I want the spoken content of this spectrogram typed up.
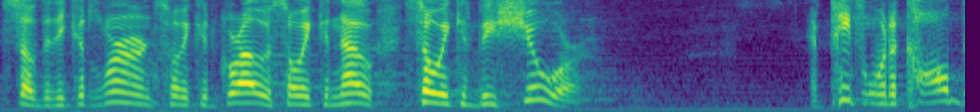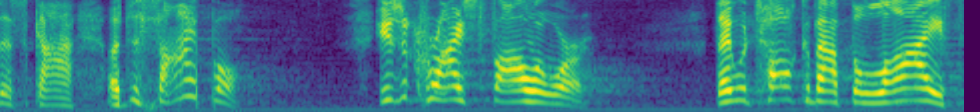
so that he could learn, so he could grow, so he could know, so he could be sure? And people would have called this guy a disciple. He's a Christ follower. They would talk about the life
